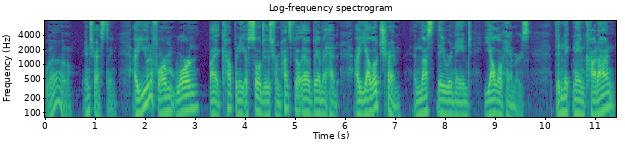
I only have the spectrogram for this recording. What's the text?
Whoa, interesting. A uniform worn by a company of soldiers from Huntsville, Alabama had a yellow trim, and thus they were named Yellowhammers. The nickname caught on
